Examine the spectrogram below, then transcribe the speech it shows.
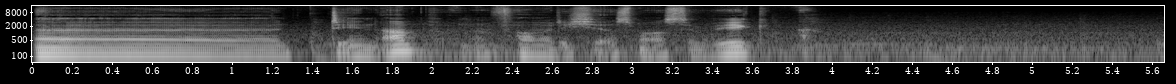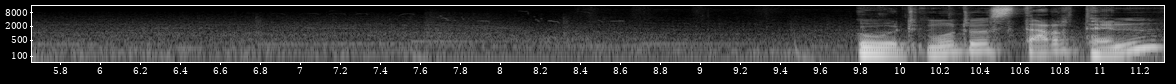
Äh, den ab. Dann fahren wir dich hier erstmal aus dem Weg. Gut, Motor starten.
